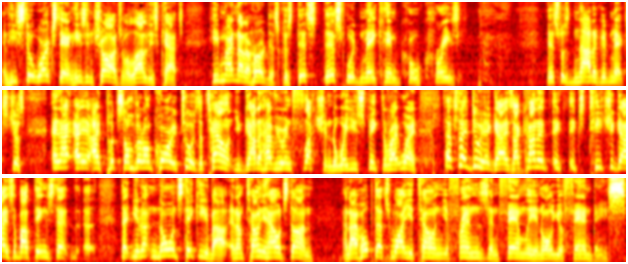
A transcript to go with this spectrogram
and he still works there, and he's in charge of a lot of these cats. He might not have heard this because this this would make him go crazy. this was not a good mix. Just and I, I I put some of it on Corey too as a talent. You got to have your inflection, the way you speak, the right way. That's what I do here, guys. I kind of teach you guys about things that uh, that you no one's thinking about, and I'm telling you how it's done. And I hope that's why you're telling your friends and family and all your fan base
